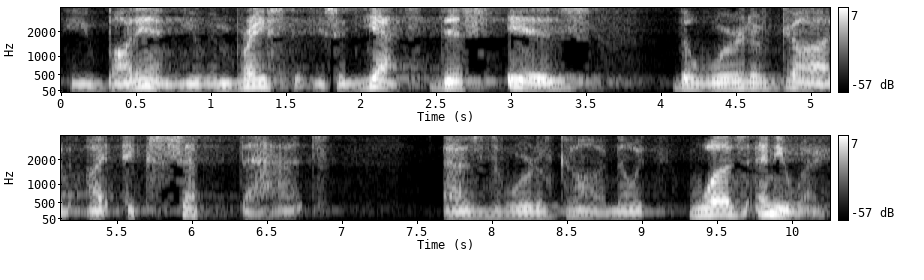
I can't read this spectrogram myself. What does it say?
You bought in. You embraced it. You said, yes, this is the word of God. I accept that as the word of God. Now it was anyway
